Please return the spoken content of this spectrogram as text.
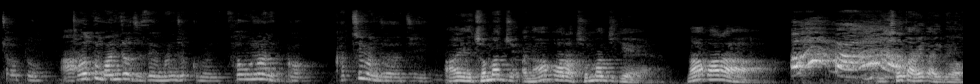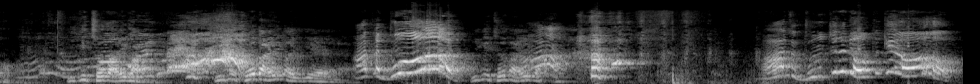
저도 저도 만져주세요 만질 거면 서운하니까 같이 만져야지 아니, 근데 전 만지, 아, 나와봐라, 전 만지게. 나와봐라. 이 저다 아이가, 이거. 이게 저다 아이가. 이게 저다 아이가, 이게. 아까 눈! 이게 저다 아이가. 아, 저 눈을 찌르면 어떡해요!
